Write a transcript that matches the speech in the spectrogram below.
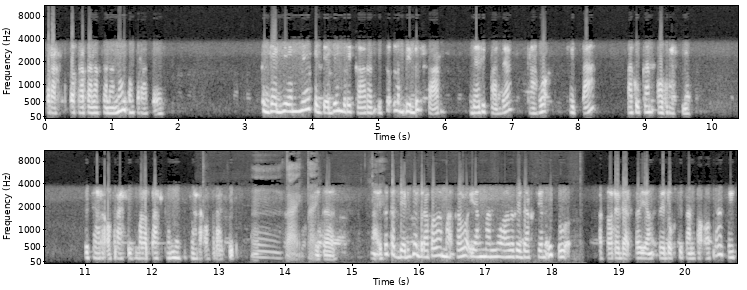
atau tata laksana non operatif, kejadiannya kejadian recurrent itu lebih besar daripada kalau kita lakukan operasi secara operasi melepaskannya secara operasi Hmm, baik, baik. gitu. Nah itu terjadinya berapa lama? Kalau yang manual reduction itu atau redak, eh, yang reduksi tanpa operasi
